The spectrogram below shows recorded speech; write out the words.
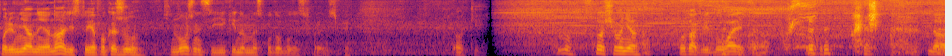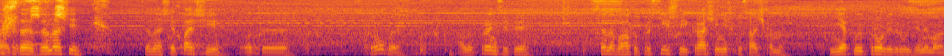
порівняний аналіз, то я покажу ті ножниці, які нам не сподобались, в принципі. Окей. Ну, сточування отак відбувається. Давай, це, це наші. Це наші перші от, е, спроби, але в принципі все набагато простіше і краще, ніж кусачками. Ніякої крові, друзі, нема.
